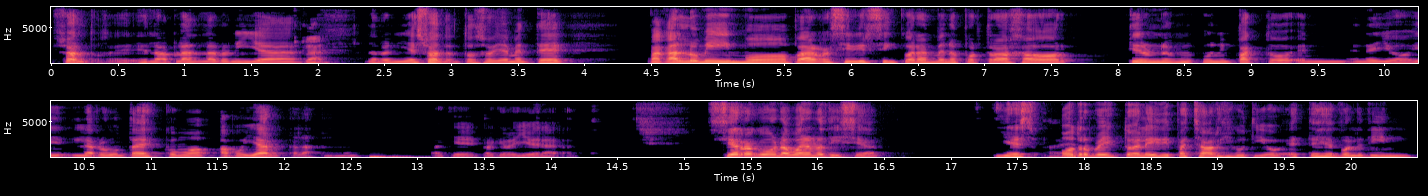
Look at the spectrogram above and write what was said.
sueldos, es la, la, planilla, la planilla de sueldo. Entonces obviamente pagar lo mismo para recibir 5 horas menos por trabajador tiene un, impacto en, ello y la pregunta es cómo apoyar a las pymes para que, para que lo lleven adelante. Cierro con una buena noticia y es otro proyecto de ley despachado al Ejecutivo. Este es el boletín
